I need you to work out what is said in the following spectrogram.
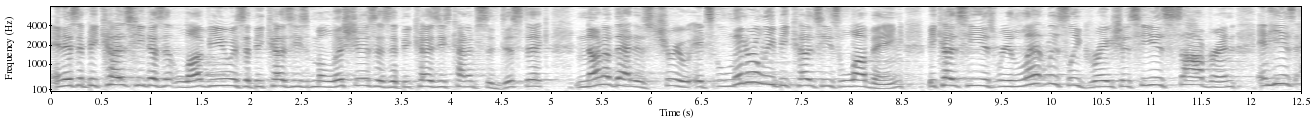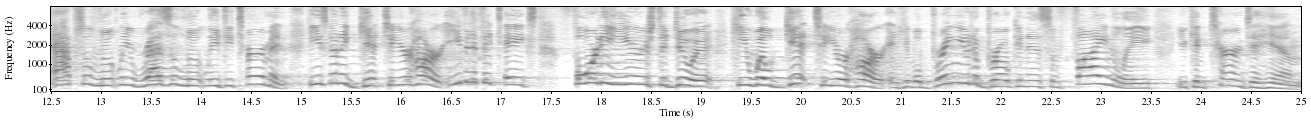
And is it because he doesn't love you? Is it because he's malicious? Is it because he's kind of sadistic? None of that is true. It's literally because he's loving, because he is relentlessly gracious, he is sovereign, and he is absolutely, resolutely determined. He's going to get to your heart. Even if it takes 40 years to do it, he will get to your heart and he will bring you to brokenness. So finally, you can turn to him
